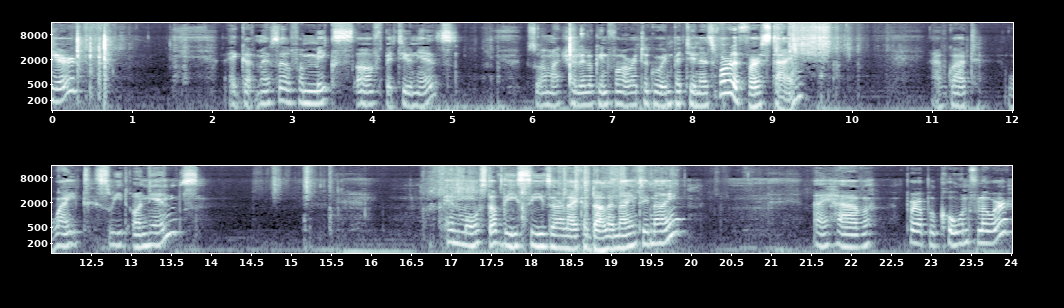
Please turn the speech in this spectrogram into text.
here. I got myself a mix of petunias. So I'm actually looking forward to growing petunias for the first time. I've got white sweet onions. And most of these seeds are like a dollar ninety-nine. I have purple coneflower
